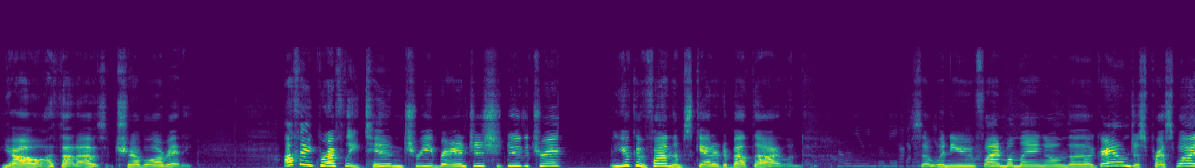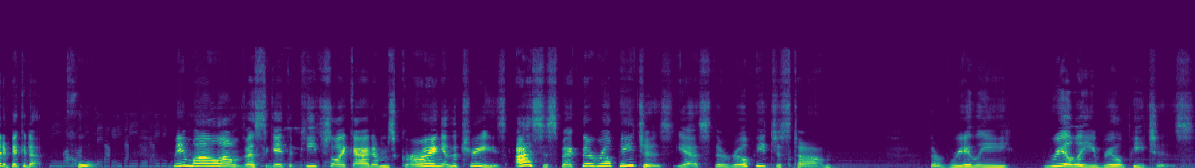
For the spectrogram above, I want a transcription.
y'all, I thought I was in trouble already. I think roughly ten tree branches should do the trick. You can find them scattered about the island. So when you find one laying on the ground, just press Y to pick it up. Cool. Meanwhile, I'll investigate the peach-like items growing in the trees. I suspect they're real peaches. Yes, they're real peaches, Tom. They're really, really real peaches.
